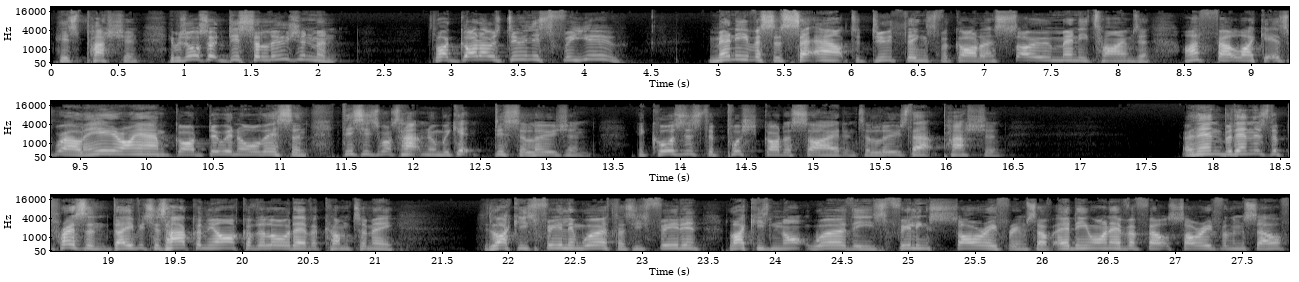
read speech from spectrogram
his passion. It was also disillusionment. It's like, God, I was doing this for you. Many of us have set out to do things for God, and so many times, and I felt like it as well. And here I am, God, doing all this, and this is what's happening. We get disillusioned. It causes us to push God aside and to lose that passion. And then, but then there's the present. David says, How can the ark of the Lord ever come to me? Like he's feeling worthless. He's feeling like he's not worthy. He's feeling sorry for himself. Anyone ever felt sorry for themselves?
